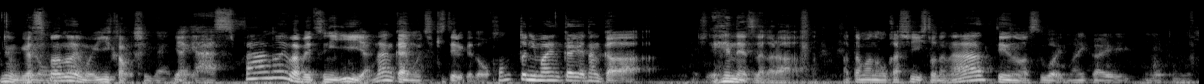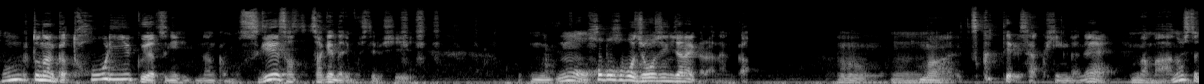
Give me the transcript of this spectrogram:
でも、ギャスパーの絵もいいかもしれない、ね。いや、ギャスパーの絵は別にいいや。何回もうち来てるけど、本当に毎回なんか、変なやつだから、頭のおかしい人だなっていうのはすごい毎回思っても、ほんとなんか通り行くやつになんかもうすげえさ叫んだりもしてるし、もうほぼほぼ常人じゃないから、なんか。うん。うん、まあ、作ってる作品がね、まあまあ、あの人、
